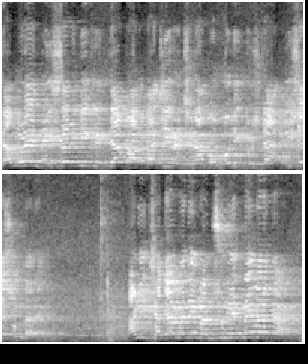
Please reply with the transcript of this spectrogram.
त्यामुळे नैसर्गिकरित्या भारताची रचना भौगोलिकदृष्ट्या अतिशय सुंदर आहे. आणि जगामध्ये मान्सून येत नाही बरं का?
